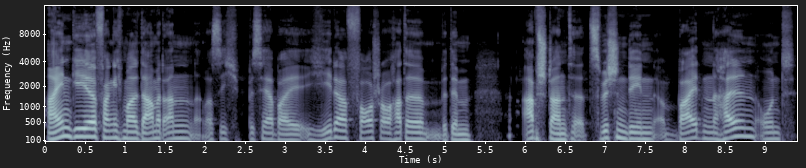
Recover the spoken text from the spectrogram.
eingehe, fange ich mal damit an, was ich bisher bei jeder Vorschau hatte, mit dem Abstand äh, zwischen den beiden Hallen und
